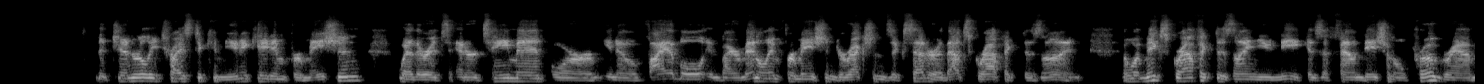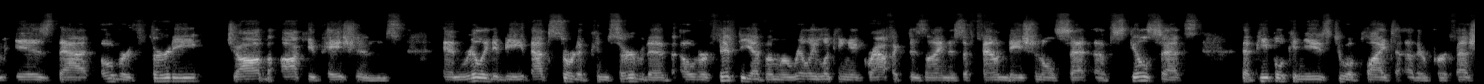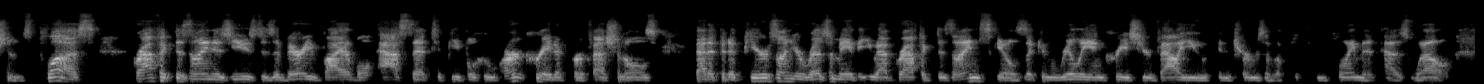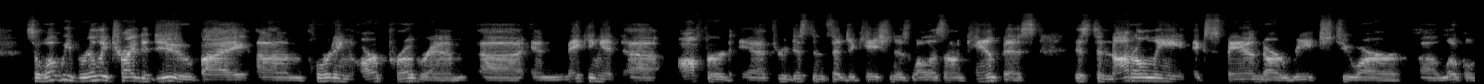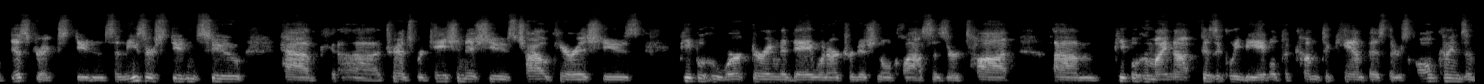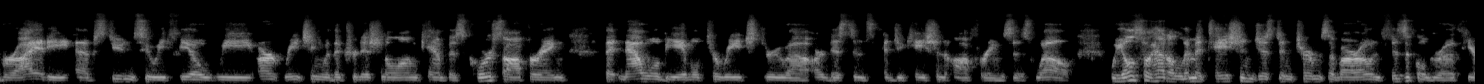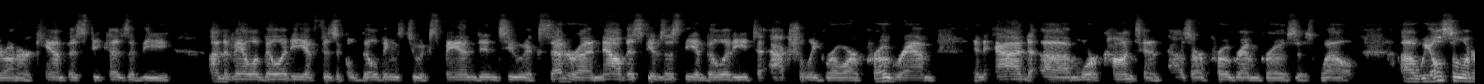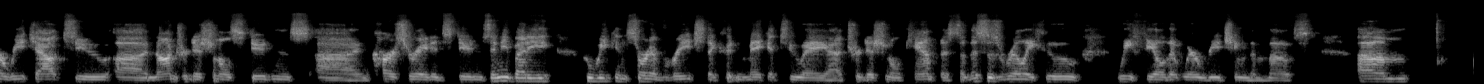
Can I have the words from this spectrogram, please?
that generally tries to communicate information, whether it's entertainment or you know viable environmental information, directions, etc. That's graphic design. And what makes graphic design unique as a foundational program is that over 30 job occupations and really to be that sort of conservative, over 50 of them are really looking at graphic design as a foundational set of skill sets that people can use to apply to other professions. Plus, graphic design is used as a very viable asset to people who aren't creative professionals that if it appears on your resume that you have graphic design skills that can really increase your value in terms of employment as well. So what we've really tried to do by um, porting our program uh, and making it uh, offered uh, through distance education as well as on campus is to not only expand our reach to our uh, local district students, and these are students who have uh, transportation issues, childcare issues, people who work during the day when our traditional classes are taught, um, people who might not physically be able to come to campus. There's all kinds of variety of students who we feel we aren't reaching with a traditional on-campus course offering that now we'll be able to reach through uh, our distance education offerings as well. We also had a limitation just in terms of our own physical growth here on our campus because of the unavailability of physical buildings to expand into, et cetera. And now this gives us the ability to actually grow our program and add uh, more content as our program grows as well. Uh, we also want to reach out to uh, non-traditional students, uh, incarcerated students, anybody who we can sort of reach that couldn't make it to a uh, traditional campus. So this is really who we feel that we're reaching the most. Um,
